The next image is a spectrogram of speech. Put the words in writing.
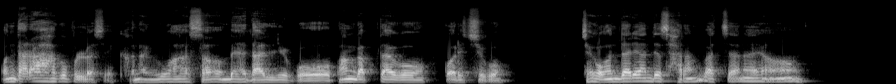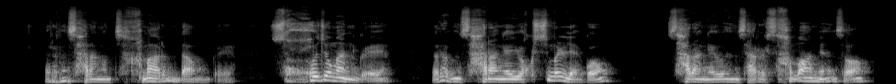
온다라 하고 불렀어요. 그놈이 와서 매달리고 반갑다고 꼬리치고 제가 온다리한테 사랑받잖아요. 여러분 사랑은 참 아름다운 거예요. 소중한 거예요. 여러분 사랑에 욕심을 내고 사랑의 은사를 사모하면서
